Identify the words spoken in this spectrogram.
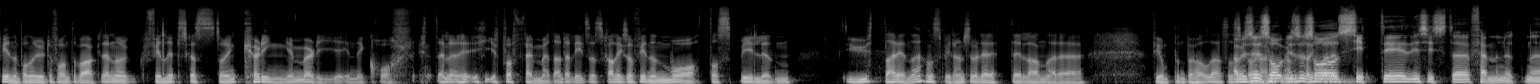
Finne på noe lurt å få den tilbake Eller Når Philip skal stå i en klynge mølje inn i corner, eller på femmeteren til Leeds, så skal liksom finne en måte å spille den ut der inne. Han spiller han selvfølgelig rett til han derre fjompen på hold. Ja, hvis, du så, hvis du så bare- City de siste fem minuttene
